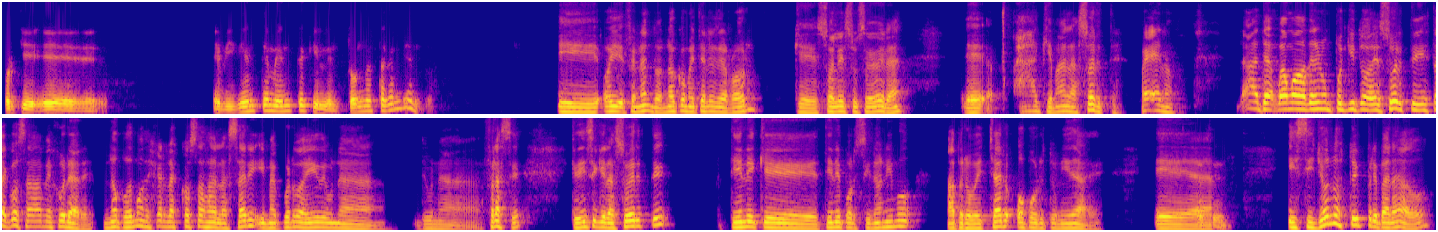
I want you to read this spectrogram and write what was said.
Porque eh, evidentemente que el entorno está cambiando. oye, Fernando, no cometer el error que suele suceder, ¿eh? eh, ah, qué mala suerte. Bueno, vamos a tener un poquito de suerte y esta cosa va a mejorar. No podemos dejar las cosas al azar y me acuerdo ahí de una, de una frase que dice que la suerte tiene, que, tiene por sinónimo aprovechar oportunidades. Eh, y si yo no estoy preparado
